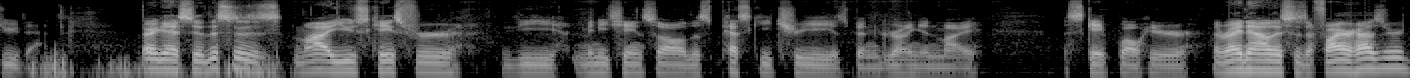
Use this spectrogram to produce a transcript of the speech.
do that. All right guys, so this is my use case for the mini chainsaw. This pesky tree has been growing in my escape well here. And right now this is a fire hazard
